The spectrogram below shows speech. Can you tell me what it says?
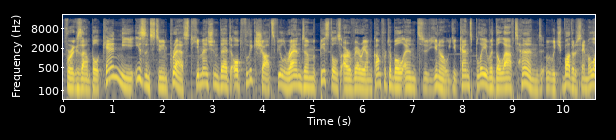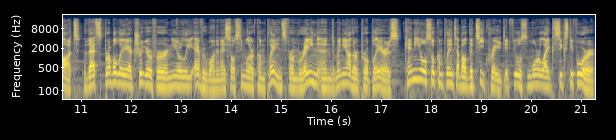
For example, Kenny isn't too impressed. He mentioned that op flick shots feel random, pistols are very uncomfortable and, you know, you can't play with the left hand, which bothers him a lot. That's probably a trigger for nearly everyone and I saw similar complaints from Rain and many other pro players. Kenny also complained about the tick rate, it feels more like 64.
